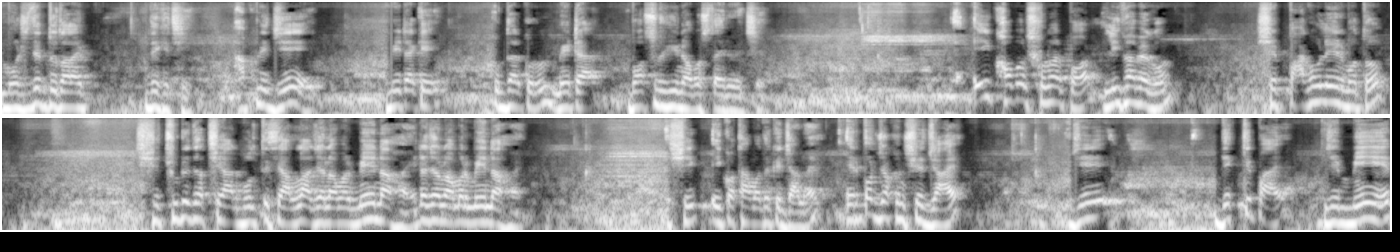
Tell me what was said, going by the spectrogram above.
মসজিদের দোতলায় দেখেছি। আপনি যে মেয়েটাকে উদ্ধার করুন মেয়েটা বস্ত্রহীন অবস্থায় রয়েছে। এই খবর শোনার পর লিফা বেগম সে পাগলের মতো সে ছুটে যাচ্ছে আর বলতেছে আল্লাহ যেন আমার মেয়ে না হয়। এটা যেন আমার মেয়ে না হয়। সে এই কথা আমাদেরকে জানায়। এরপর যখন সে যায় যে দেখতে পায় যে মেয়ের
